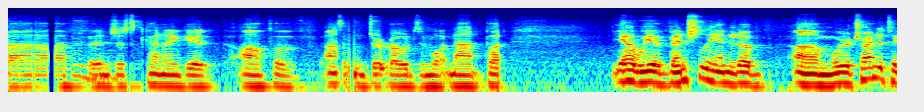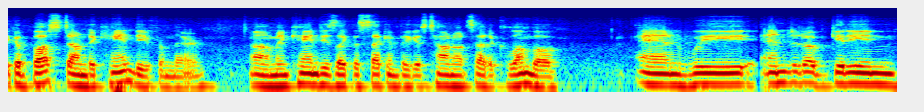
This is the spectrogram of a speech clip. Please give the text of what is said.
and just kind of get off of on some dirt roads and whatnot. But yeah, we eventually ended up. Um, we were trying to take a bus down to Kandy from there, um, and Kandy's like the second biggest town outside of Colombo and we ended up getting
